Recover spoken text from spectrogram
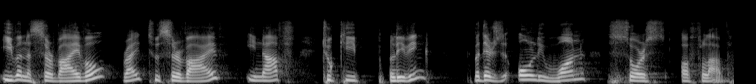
even a survival right to survive enough to keep living. But there's only one source of love.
